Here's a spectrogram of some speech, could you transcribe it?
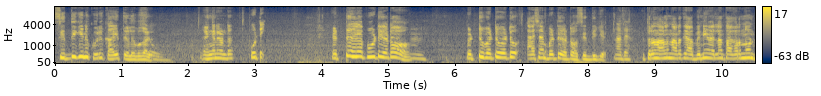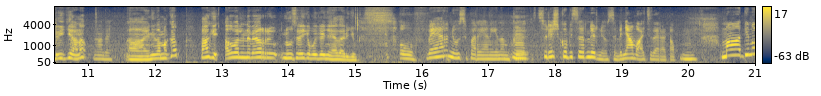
സിദ്ദിഖിന് കുരുക്കായി തെളിവുകൾ. എങ്ങനെയുണ്ട്? പൂട്ടി. എട്ട് നില പൂട്ടി കേട്ടോ. പെട്ടു പെട്ടു പെട്ടു. ആശാൻ പെട്ടു കേട്ടോ സിദ്ധിക്ക്. ഇത്ര നാൾ നടത്തിയ അഭിനയം എല്ലാം തകർന്നുകൊണ്ടിരിക്കുകയാണ്. ആ ഇനി നമുക്ക് ബാക്കി. അതുപോലെ തന്നെ വേറൊരു ന്യൂസിലേക്ക് പോയി കഴിഞ്ഞാൽ ഏതായിരിക്കും? ഓ വേറെ ന്യൂസ് പറയുകയാണെങ്കിൽ നമുക്ക് സുരേഷ് ഗോപി സാറിന്റെ ഒരു ന്യൂസ് ഉണ്ട്. ഞാൻ വായിച്ചു തരാം കേട്ടോ. മാധ്യമ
